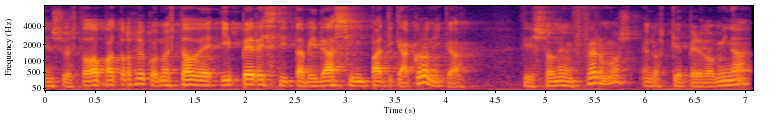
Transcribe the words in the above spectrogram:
en su estado patológico con un estado de hiperexcitabilidad simpática crónica, es decir, son enfermos en los que predomina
